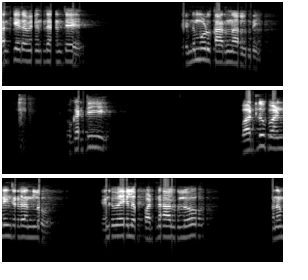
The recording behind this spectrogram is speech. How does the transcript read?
సంకేతం ఏంటంటే రెండు మూడు కారణాలు ఉన్నాయి. ఒకటి వడ్లు పండించడంలో రెండు వేల పద్నాలుగులో మనం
